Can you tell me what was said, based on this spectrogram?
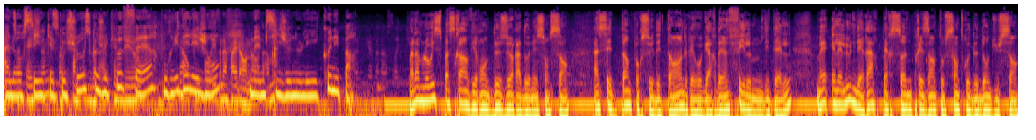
Alors c'est quelque chose que je peux faire pour aider les gens, même si je ne les connais pas. Madame Lewis passera environ deux heures à donner son sang, assez de temps pour se détendre et regarder un film, dit-elle, mais elle est l'une des rares personnes présentes au centre de don du sang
